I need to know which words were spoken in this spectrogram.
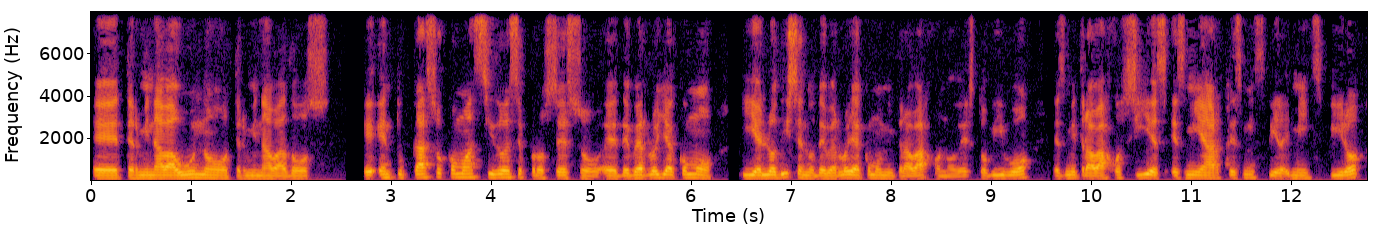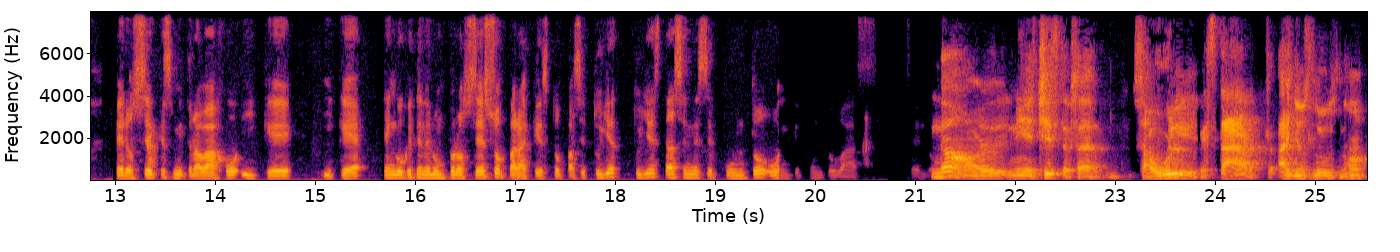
eh, terminaba uno o terminaba dos. Eh, en tu caso, ¿cómo ha sido ese proceso de verlo ya como, y él lo dice, ¿no? De verlo ya como mi trabajo, ¿no? De esto vivo, es mi trabajo, sí, es, es mi arte, es mi me inspiro, pero sé que es mi trabajo y que, y que tengo que tener un proceso para que esto pase. ¿Tú ya, ¿Tú ya estás en ese punto o en qué punto vas? No, ni de chiste, o sea, Saúl está años luz, ¿no?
